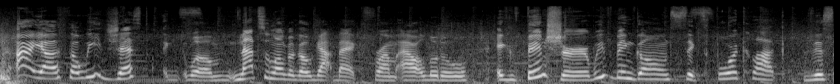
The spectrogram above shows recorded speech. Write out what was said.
All right, y'all. So we just, well, not too long ago, got back from our little adventure. We've been gone since four o'clock this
